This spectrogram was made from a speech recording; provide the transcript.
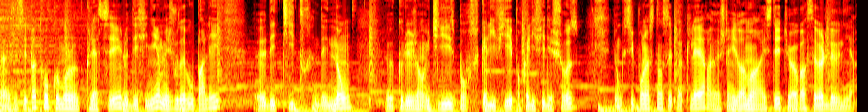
Euh, je sais pas trop comment le classer, le définir, mais je voudrais vous parler euh, des titres, des noms euh, que les gens utilisent pour se qualifier, pour qualifier des choses. Donc si pour l'instant c'est pas clair, euh, je t'invite vraiment à rester, tu vas voir ça va le devenir.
